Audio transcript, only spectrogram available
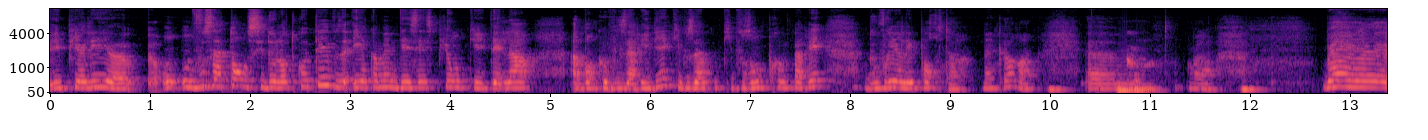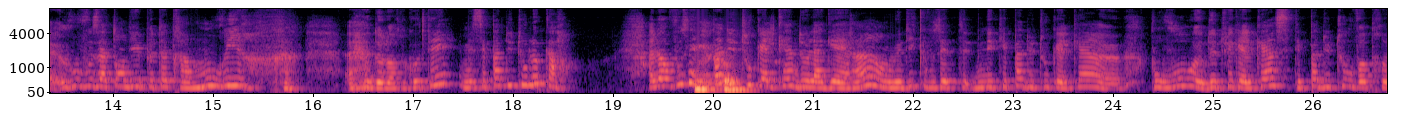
et puis aller. On, on, vous attend aussi de l'autre côté. Vous, il y a quand même des espions qui étaient là avant que vous arriviez, qui vous, qui vous ont préparé d'ouvrir les portes. D'accord euh, voilà. ben, Vous vous attendiez peut-être à mourir de l'autre côté, mais ce n'est pas du tout le cas. Alors, vous n'êtes pas du tout quelqu'un de la guerre. Hein On me dit que vous n'étiez pas du tout quelqu'un, euh, pour vous, de tuer quelqu'un, c'était pas du tout votre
